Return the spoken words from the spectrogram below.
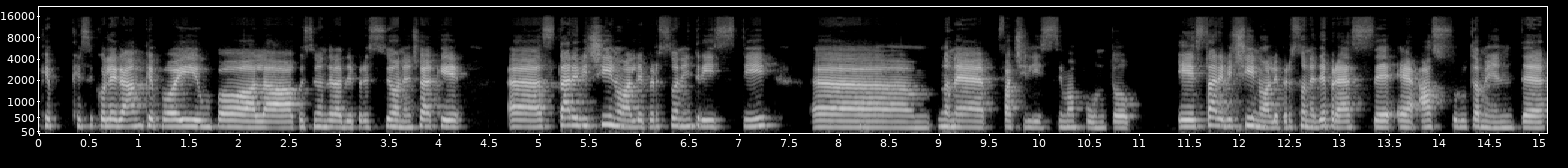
che, che, si collega anche poi un po' alla questione della depressione, cioè che eh, stare vicino alle persone tristi Ehm, non è facilissimo appunto e stare vicino alle persone depresse è assolutamente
